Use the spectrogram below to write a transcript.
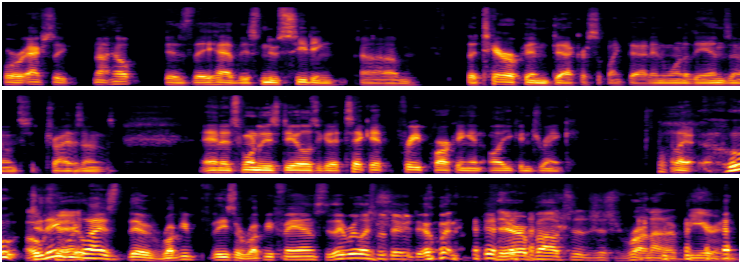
or actually not help, is they have this new seating, um, the terrapin deck or something like that, in one of the end zones, try zones, and it's one of these deals. You get a ticket, free parking, and all you can drink. Like, who do they realize they're rugby? These are rugby fans. Do they realize what they're doing? They're about to just run out of beer in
